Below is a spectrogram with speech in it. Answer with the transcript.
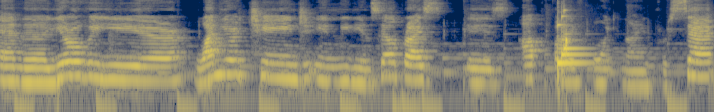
And the year over year, one year change in median sale price is up 5.9%.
